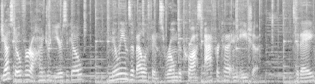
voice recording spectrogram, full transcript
Just over a hundred years ago, millions of elephants roamed across Africa and Asia. Today,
